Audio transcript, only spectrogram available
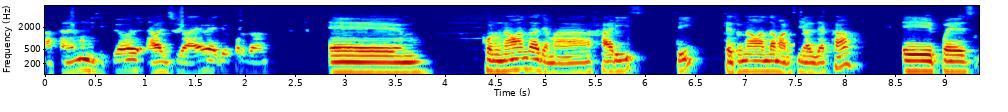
acá en el municipio, de la ciudad de Bello, perdón, eh, con una banda llamada Haris, ¿sí? Que es una banda marcial de acá. Y pues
